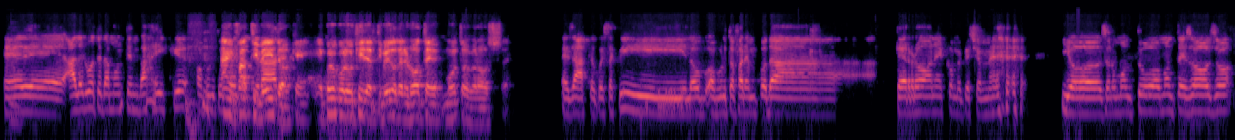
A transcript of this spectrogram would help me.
eh, ha le ruote da mountain bike. ah, infatti vedo, che è quello che volevo chiederti, vedo delle ruote molto grosse. Esatto, questa qui l'ho, ho voluto fare un po' da terrone, come piace a me. Io sono molto, molto esoso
